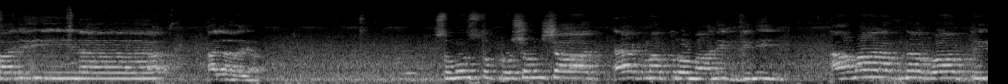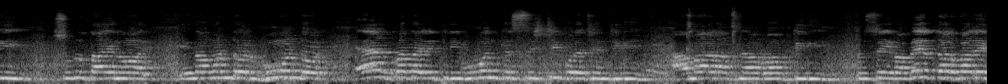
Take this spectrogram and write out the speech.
قليلا الآية সমস্ত প্রশংসার একমাত্র মালিক যিনি আমার আপনার রব তিনি শুধু তাই নয় এই ভূমন্ডল, এক কথা এই ত্রিভুবনকে সৃষ্টি করেছেন যিনি, আমার, আপনার রব তিনি। তো সেই রবের দরবারে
